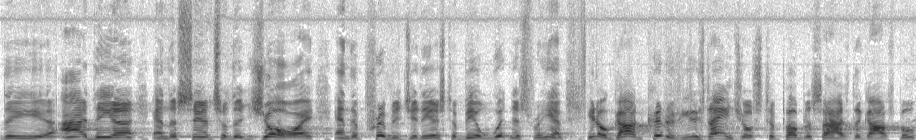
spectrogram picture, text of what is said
the idea and the sense of the joy and the privilege it is to be a witness for Him. You know, God could have used angels to publicize the gospel,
